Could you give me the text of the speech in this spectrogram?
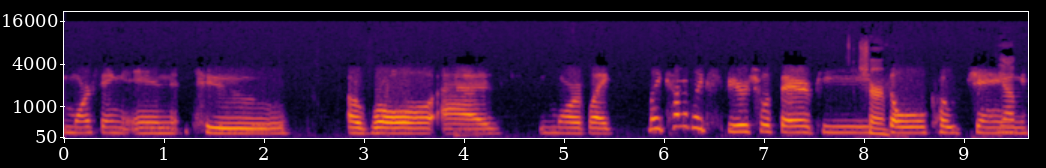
morphing into a role as more of like like kind of like spiritual therapy, Sure. soul coaching. Yep.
